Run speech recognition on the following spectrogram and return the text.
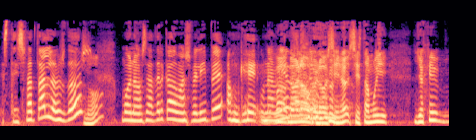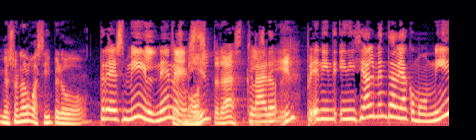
¿Estáis fatal los dos? ¿No? Bueno, se ha acercado más Felipe, aunque una Bueno, mierda. no, no, pero si, no, si está muy... Yo es que me suena algo así, pero... 3.000, nenes. ¿Tres mil? Ostras, Claro. 3.000. En- in- inicialmente había como mil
